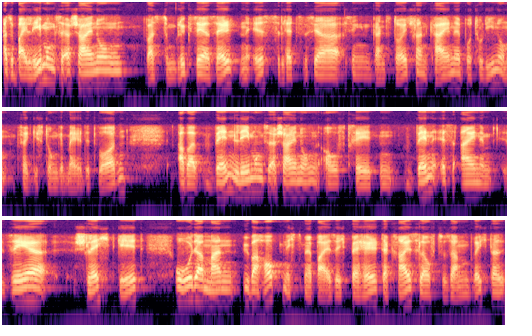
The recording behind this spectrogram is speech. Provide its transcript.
Also bei Lähmungserscheinungen, was zum Glück sehr selten ist, letztes Jahr ist in ganz Deutschland keine Botulinumvergiftung gemeldet worden. Aber wenn Lähmungserscheinungen auftreten, wenn es einem sehr schlecht geht oder man überhaupt nichts mehr bei sich behält, der Kreislauf zusammenbricht, dann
